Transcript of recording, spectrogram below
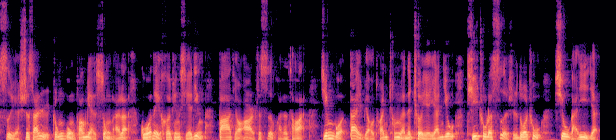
四月十三日，中共方面送来了国内和平协定八条二十四款的草案。经过代表团成员的彻夜研究，提出了四十多处修改意见。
